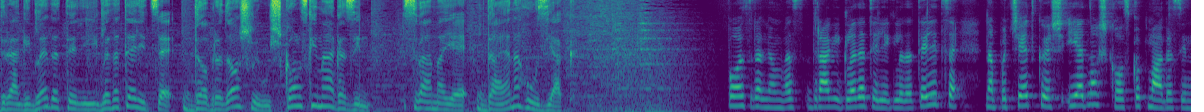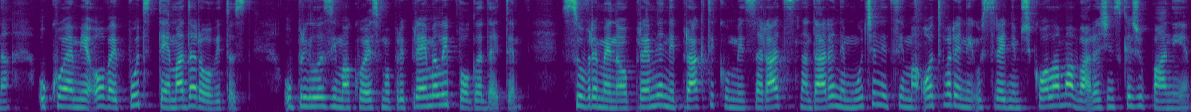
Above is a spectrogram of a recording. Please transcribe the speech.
Dragi gledatelji i gledateljice, dobrodošli u školski magazin. S vama je Dajana Huzjak. Pozdravljam vas, dragi gledatelji i gledateljice, na početku još jednog školskog magazina, u kojem je ovaj put tema darovitost. U prilozima koje smo pripremili pogledajte. Suvremeno opremljeni praktikumi za rad s nadarenim učenicima otvoreni u srednjim školama Varaždinske županije.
